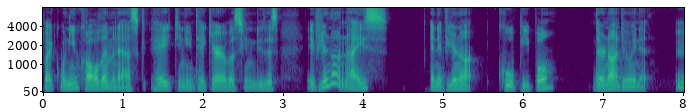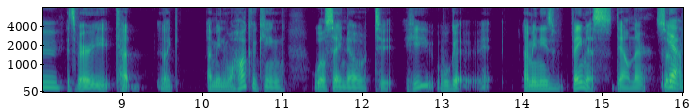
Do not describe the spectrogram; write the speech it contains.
like when you call them and ask hey can you take care of us can you do this if you're not nice and if you're not cool people they're not doing it. Mm, it's very cut like i mean oaxaca king will say no to he will get i mean he's famous down there. So yeah,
